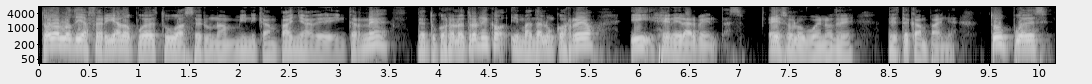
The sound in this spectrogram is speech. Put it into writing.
Todos los días feriados puedes tú hacer una mini campaña de internet, de tu correo electrónico y mandarle un correo y generar ventas. Eso es lo bueno de, de esta campaña. Tú puedes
